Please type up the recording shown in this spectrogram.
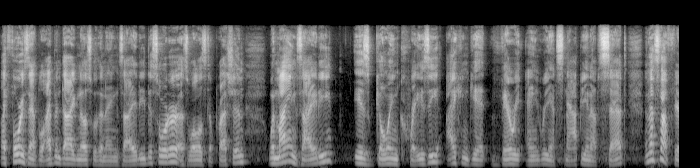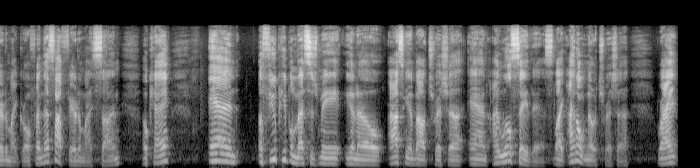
Like for example, I've been diagnosed with an anxiety disorder as well as depression. When my anxiety is going crazy, I can get very angry and snappy and upset. And that's not fair to my girlfriend. That's not fair to my son, okay? And a few people messaged me, you know, asking about Trisha. And I will say this, like, I don't know Trisha, right?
